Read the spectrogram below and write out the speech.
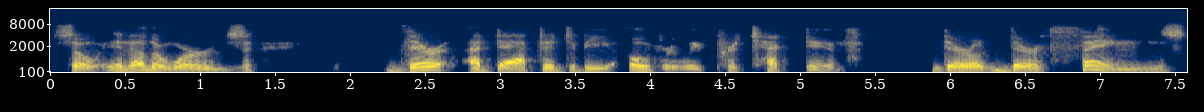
So, in other words, they're adapted to be overly protective. They're, they're things,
